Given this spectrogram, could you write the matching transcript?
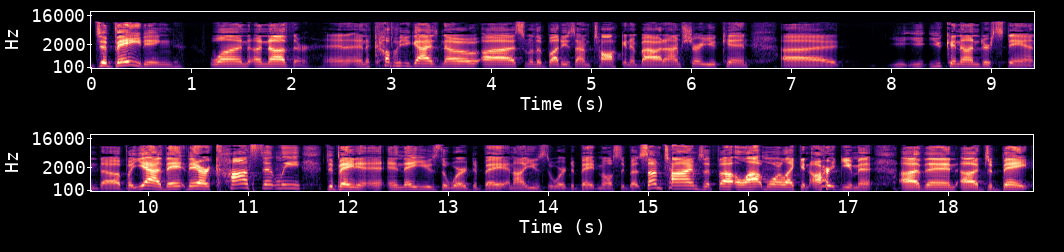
debating one another. And, and a couple of you guys know uh, some of the buddies I'm talking about, and I'm sure you can uh, you, you, you, can understand. Uh, but yeah, they, they are constantly debating, and, and, they use the word debate, and I use the word debate mostly, but sometimes it felt a lot more like an argument uh, than a debate.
